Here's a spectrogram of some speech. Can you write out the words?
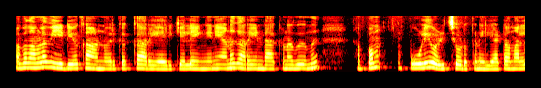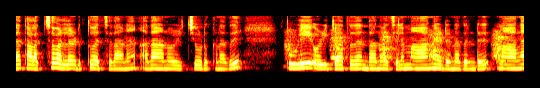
അപ്പോൾ നമ്മളെ വീഡിയോ കാണുന്നവർക്കൊക്കെ അറിയായിരിക്കും അല്ലേ? എങ്ങനെയാണ് കറി ഉണ്ടാക്കണത് എന്ന്. അപ്പം പുളി ഒഴിച്ചു കൊടുക്കണില്ല കേട്ടോ. നല്ല തിളച്ച വെള്ളം എടുത്തു വെച്ചതാണ്. അതാണ് ഒഴിച്ചു കൊടുക്കുന്നത് പുളി ഒഴിക്കാത്തത് എന്താണെന്ന് വെച്ചാൽ മാങ്ങ ഇടുന്നതുണ്ട് മാങ്ങ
